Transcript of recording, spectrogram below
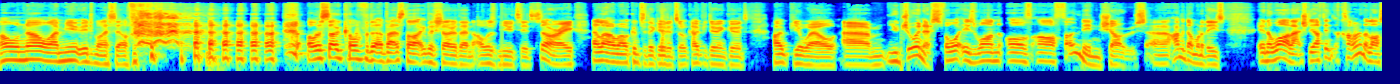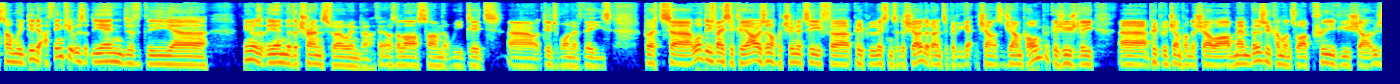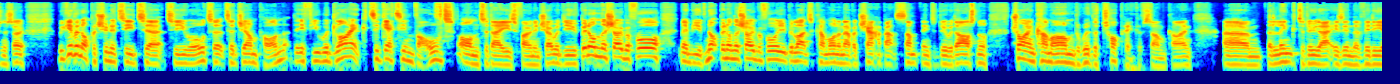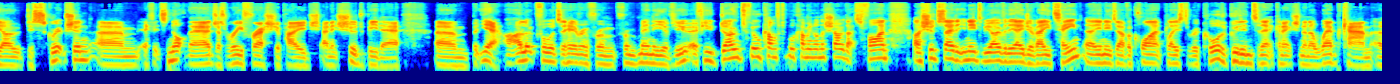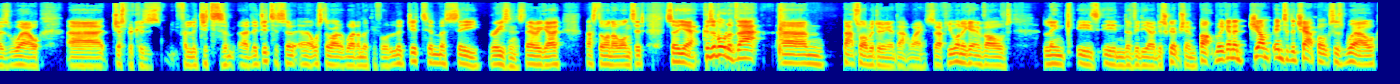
Oh no, I muted myself. I was so confident about starting the show then. I was muted. Sorry. Hello and welcome to the Gooner Talk. Hope you're doing good. Hope you're well. Um, you join us for what is one of our phone in shows. Uh, I haven't done one of these in a while, actually. I think I can't remember the last time we did it. I think it was at the end of the. Uh, I think it was at the end of the transfer window. I think that was the last time that we did uh, did one of these. But uh, what these basically are is an opportunity for people to listen to the show that don't typically get the chance to jump on because usually uh, people who jump on the show are members who come onto our preview shows. And so we give an opportunity to, to you all to, to jump on. If you would like to get involved on today's phone in show, whether you've been on the show before, maybe you've not been on the show before, you'd be like to come on and have a chat about something to do with Arsenal, try and come armed with a topic of some kind. Um, the link to do that is in the video description. Um, if it's not there, just refresh your page and it should be there. Um, but yeah, I look forward to hearing from from many of you. If you don't feel comfortable coming on the show, that's fine. I should say that you need to be over the age of 18. Uh, you need to have a quiet place to record, a good internet connection, and a webcam as well. Uh, just because for legitimacy, uh, uh, what's the right word I'm looking for? Legitimacy reasons. There we go. That's the one I wanted. So yeah, because of all of that, um, that's why we're doing it that way. So if you want to get involved, link is in the video description. But we're going to jump into the chat box as well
